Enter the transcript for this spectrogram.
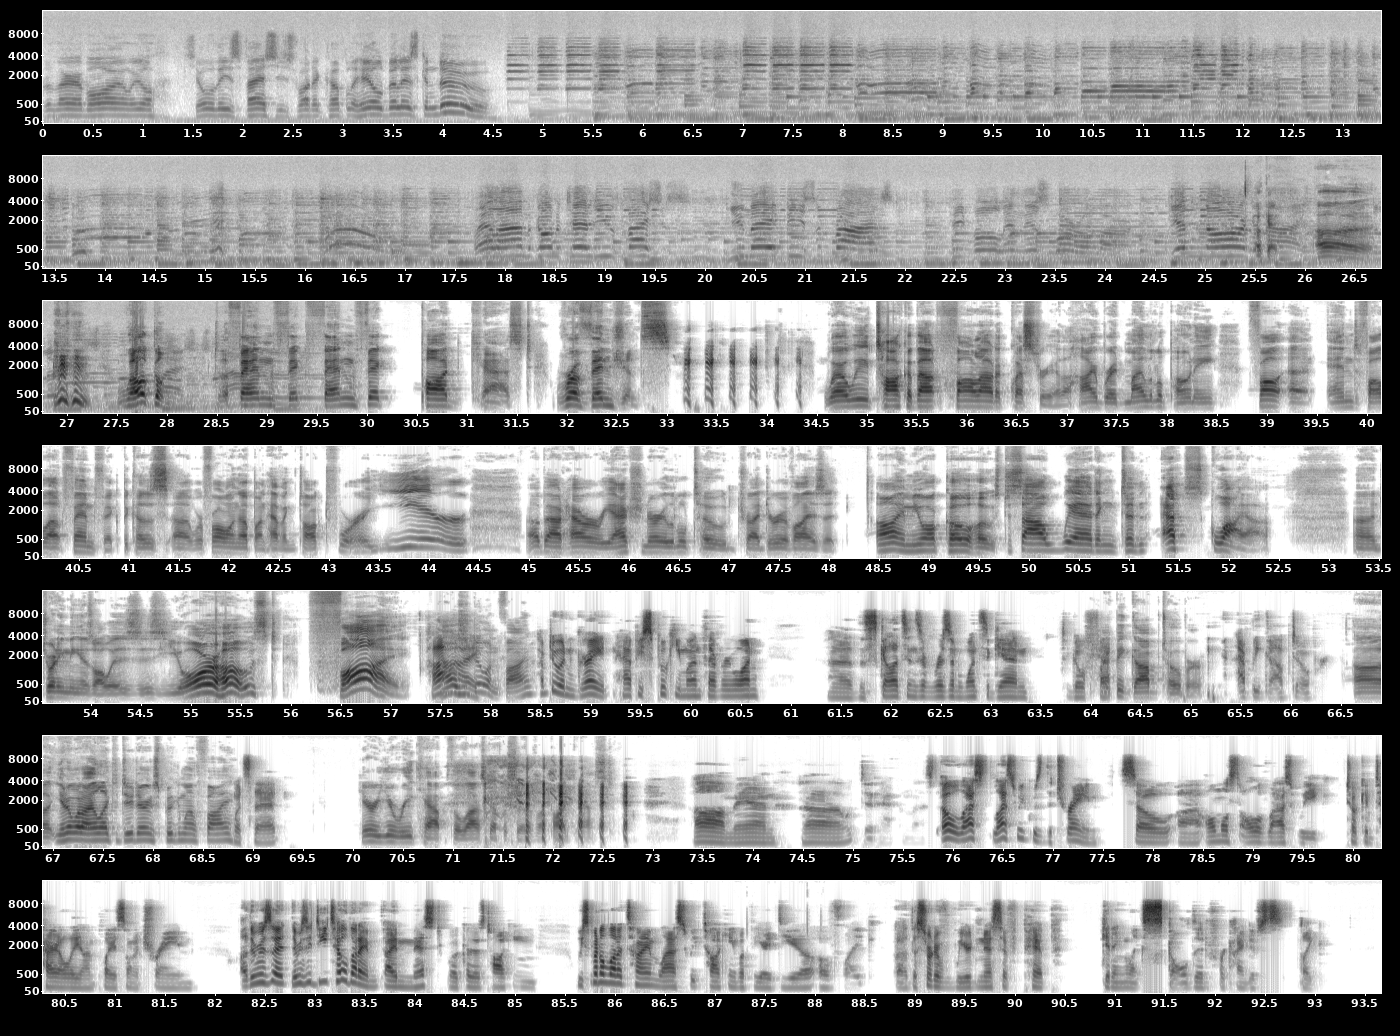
Put it there, boy, and we'll show these fascists what a couple of hillbillies can do. Well, I'm going to tell you, fascists, you may be surprised. People in this world are getting organized. Okay, uh, Welcome. To the Fanfic Fanfic Podcast, Revengeance, where we talk about Fallout Equestria, the hybrid My Little Pony fall, uh, and Fallout fanfic, because uh, we're following up on having talked for a year about how a reactionary little toad tried to revise it. I'm your co-host, Sal Weddington Esquire. Uh, joining me, as always, is your host, Fi. How's Hi. it doing, Fi? I'm doing great. Happy spooky month, everyone. Uh, the skeletons have risen once again to go fight. Happy Gobtober. Happy Gobtober. Uh, you know what I like to do during Spooky Month, Fi? What's that? Hear you recap the last episode of our podcast. Oh man, uh, what did happen last? Oh, last last week was the train. So uh, almost all of last week took entirely on place on a train. Uh, there was a there was a detail that I I missed because I was talking. We spent a lot of time last week talking about the idea of like uh, the sort of weirdness of Pip getting like scalded for kind of like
